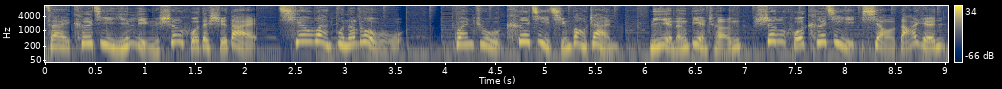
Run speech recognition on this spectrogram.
在科技引领生活的时代，千万不能落伍。关注科技情报站，你也能变成生活科技小达人。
